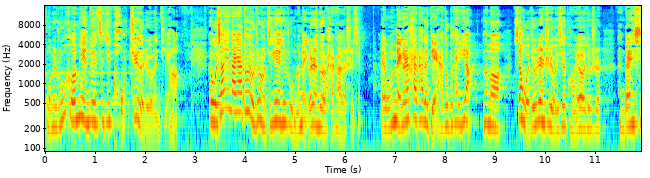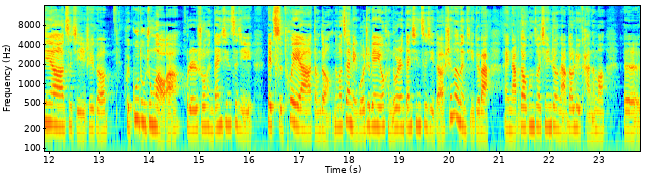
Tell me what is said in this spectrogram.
我们如何面对自己恐惧的这个问题哈。呃，我相信大家都有这种经验，就是我们每个人都有害怕的事情。哎，我们每个人害怕的点还都不太一样。那么像我就认识有一些朋友，就是很担心啊，自己这个会孤独终老啊，或者是说很担心自己被辞退啊等等。那么在美国这边也有很多人担心自己的身份问题，对吧？哎，拿不到工作签证，拿不到绿卡，那么呃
